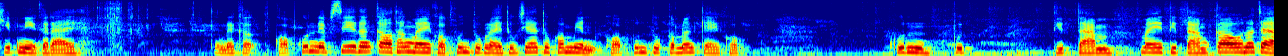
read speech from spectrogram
คลิปนี้ก็ได้ ถึงได้ก็ขอบคุณเอฟซีทั้งเก่าทั้งใหม่ขอบคุณทุกไลค์ทุกแชร์ทุกคอมเมนต์ขอบคุณทุกกำลังใจขอบคุณผู้ติดตามไม่ติดตามเก่าเนาะจ้ะ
